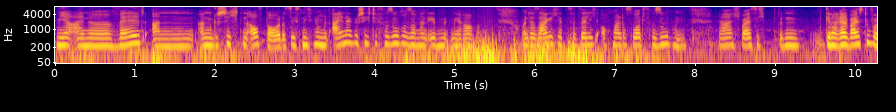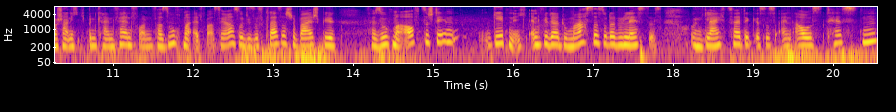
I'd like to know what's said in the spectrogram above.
mir eine Welt an, an Geschichten aufbaue, dass ich es nicht nur mit einer Geschichte versuche, sondern eben mit mehreren. Und da sage ich jetzt tatsächlich auch mal das Wort versuchen. Ja, ich weiß, ich bin, generell weißt du wahrscheinlich, ich bin kein Fan von versuch mal etwas. Ja, so dieses klassische Beispiel, versuch mal aufzustehen, geht nicht. Entweder du machst es oder du lässt es. Und gleichzeitig ist es ein Austesten.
